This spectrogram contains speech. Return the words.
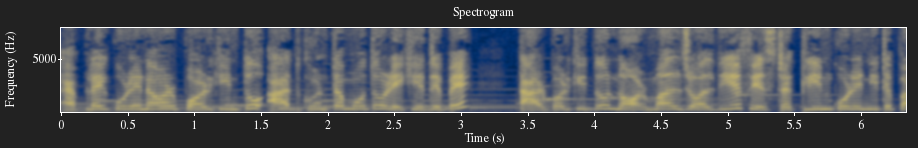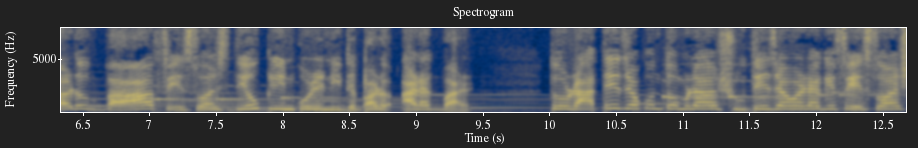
অ্যাপ্লাই করে নেওয়ার পর কিন্তু আধ ঘণ্টা মতো রেখে দেবে, তারপর কিন্তু নর্মাল জল দিয়ে ফেসটা ক্লিন করে নিতে পারো বা ফেস ওয়াশ দিয়েও ক্লিন করে নিতে পারো আর একবার তো রাতে যখন তোমরা শুতে যাওয়ার আগে ফেস ওয়াশ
